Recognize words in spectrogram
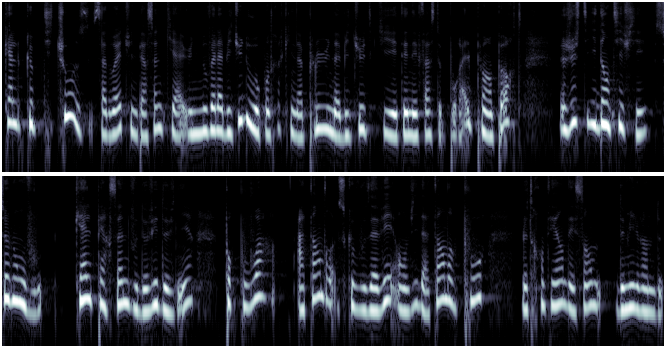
quelques petites choses. Ça doit être une personne qui a une nouvelle habitude ou au contraire qui n'a plus une habitude qui était néfaste pour elle, peu importe. Juste identifier, selon vous, quelle personne vous devez devenir pour pouvoir atteindre ce que vous avez envie d'atteindre pour le 31 décembre 2022.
